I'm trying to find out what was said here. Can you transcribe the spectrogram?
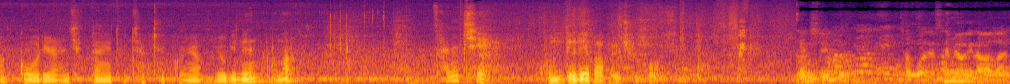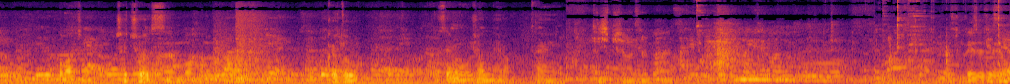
헛골이라는 식당에 도착했고요. 여기는 아마 산채 곤드레 밥을 줄 것 같습니다. 쌤실도 저번에 세 명이 나 와가지고 어, 맞아. 최초였어. 이번에 뭐한 그래도 쌤이 오셨네요. 다행히. 드십시오. 맛있게 드세요.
